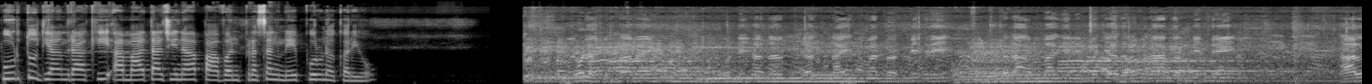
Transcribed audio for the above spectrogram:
પૂરતું ધ્યાન રાખી આ માતાજીના પાવન પ્રસંગને પૂર્ણ કર્યો. હાલ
